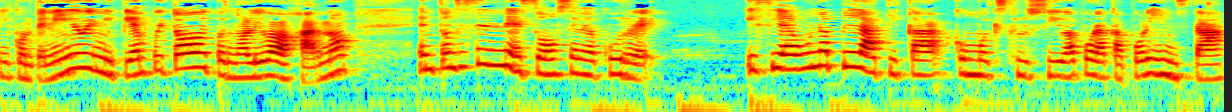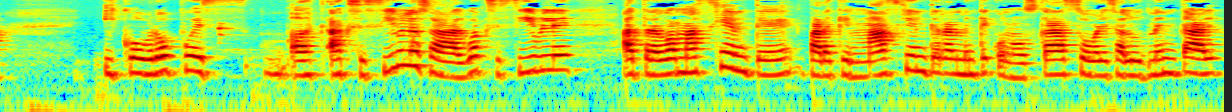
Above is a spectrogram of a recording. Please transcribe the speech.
mi contenido y mi tiempo y todo y pues no le iba a bajar, ¿no? Entonces en eso se me ocurre, y si hago una plática como exclusiva por acá por Insta y cobro pues accesible, o sea, algo accesible, atraigo a más gente para que más gente realmente conozca sobre salud mental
